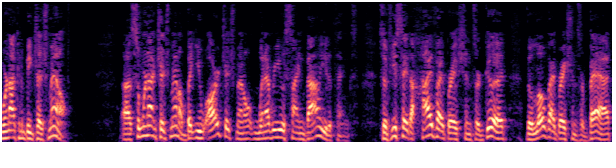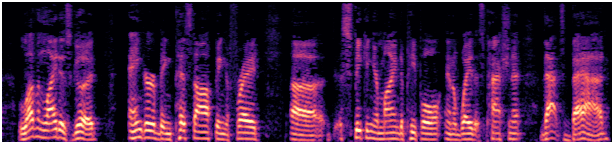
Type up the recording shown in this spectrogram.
we're not going to be judgmental. Uh, so we're not judgmental, but you are judgmental whenever you assign value to things. So if you say the high vibrations are good, the low vibrations are bad, love and light is good, anger, being pissed off, being afraid, uh, speaking your mind to people in a way that's passionate, that's bad,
